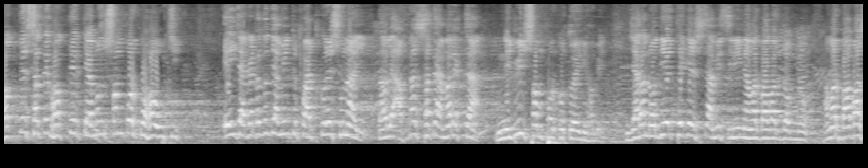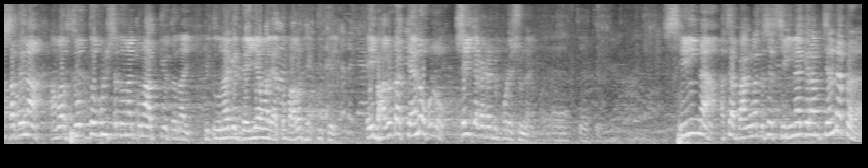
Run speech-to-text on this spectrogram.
ভক্তের সাথে ভক্তের কেমন সম্পর্ক হওয়া উচিত? এই জায়গাটা যদি আমি একটু পাঠ করে শোনাই, তাহলে আপনার সাথে আমার একটা নিবিড় সম্পর্ক তৈরি হবে। যারা নদীর থেকে এসছে, আমি চিনি না আমার বাবার জন্ম। আমার বাবার সাথে না, আমার চোদ্দ পুরুষ সাথে ওনার কোনো আত্মীয়তা নাই। কিন্তু ওনাকে দেই আমার এত ভালো ঠেকতেছে এই ভালোটা কেন হলো? সেই জায়গাটা একটু পড়ে শোনাই। সিলনা আচ্ছা বাংলাদেশের সিলনা গ্রাম চেনেন আপনারা?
